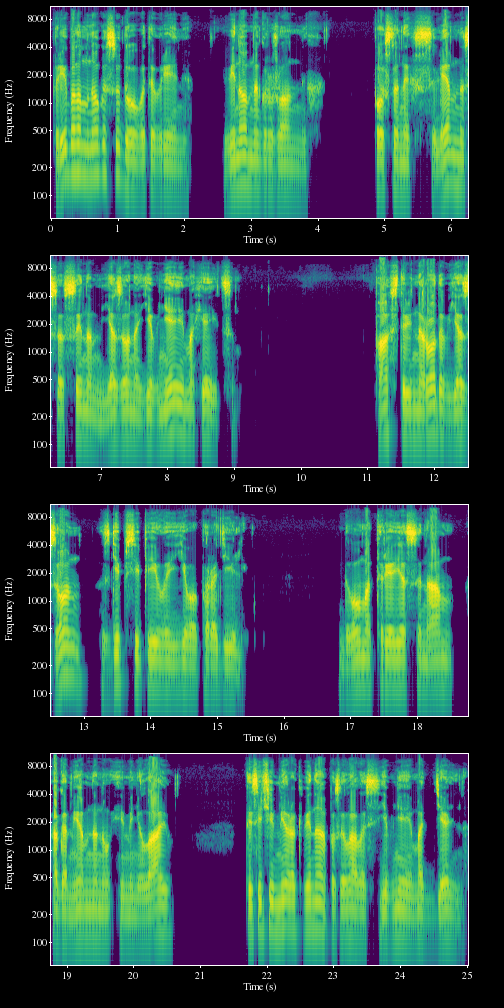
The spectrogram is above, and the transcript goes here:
Прибыло много судов в это время, вином нагруженных, посланных с Лемноса сыном Язона Евнеем Ахейцем. Пастырь народов Язон с Гипсипилой его породили. Двум Атрея сынам Агамемнону и Менелаю, тысячи мерок вина посылалось Евнеем отдельно.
